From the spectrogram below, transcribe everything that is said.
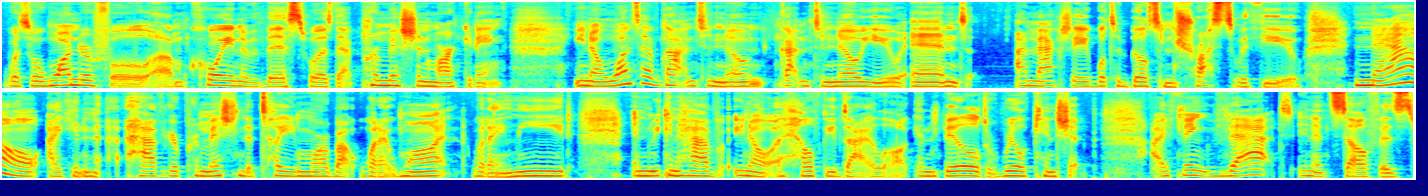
was a wonderful um, coin of this was that permission marketing. You know once i've gotten to know gotten to know you and I'm actually able to build some trust with you. Now I can have your permission to tell you more about what I want, what I need, and we can have, you know, a healthy dialogue and build real kinship. I think that in itself is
